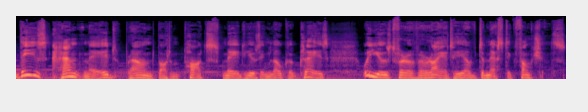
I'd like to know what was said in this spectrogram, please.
These handmade, round bottomed pots made using local clays were used for a variety of domestic functions.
